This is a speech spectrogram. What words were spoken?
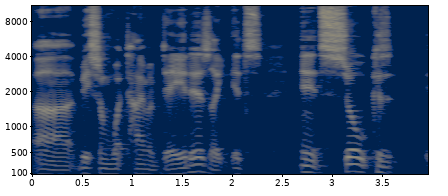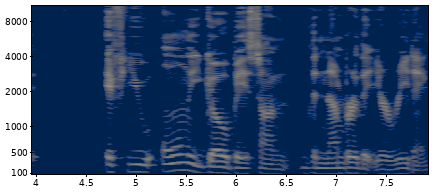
uh, based on what time of day it is. Like it's and it's so because if you only go based on the number that you're reading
